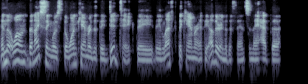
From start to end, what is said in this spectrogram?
and the well, the nice thing was the one camera that they did take, they they left the camera at the other end of the fence, and they had the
